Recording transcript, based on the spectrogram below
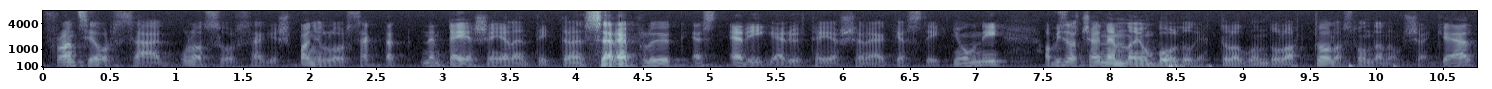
Franciaország, Olaszország és Spanyolország, tehát nem teljesen jelentéktelen szereplők, ezt elég erőteljesen elkezdték nyomni. A bizottság nem nagyon boldog ettől a gondolattól, azt mondanom se kell,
